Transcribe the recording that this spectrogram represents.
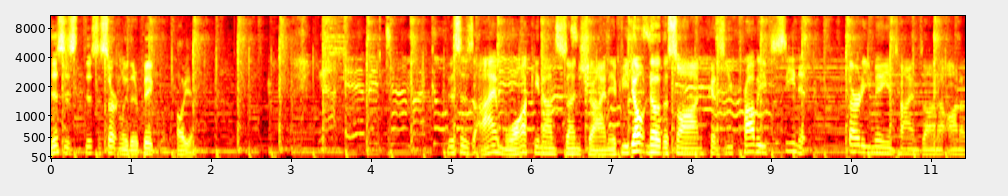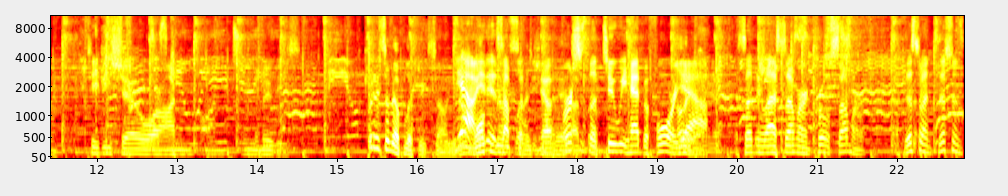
This is this is certainly their big one. Oh yeah. This is I'm Walking on Sunshine. If you don't know the song, because you've probably seen it 30 million times on a, on a TV show or on, on in the movies. But it's an uplifting song. You know? Yeah, it Walking is uplifting. Sunshine. Yeah, versus I'm- the two we had before, Oh, yeah. yeah, yeah. Suddenly Last Summer and Cruel Summer. This one, this one's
